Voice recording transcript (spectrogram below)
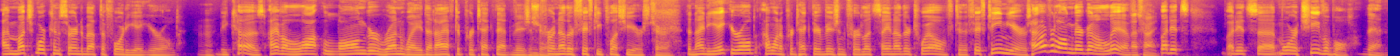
I'm much more concerned about the 48 year old because I have a lot longer runway that I have to protect that vision for another 50 plus years. Sure. The 98 year old, I want to protect their vision for let's say another 12 to 15 years, however long they're going to live. That's right. But it's but it's uh, more achievable then.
